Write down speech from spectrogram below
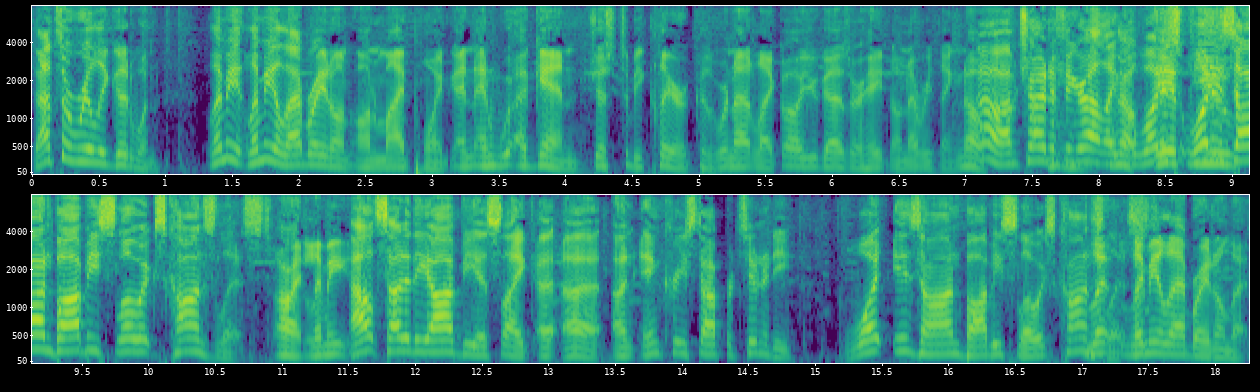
That's a really good one. Let me let me elaborate on, on my. And and again, just to be clear, because we're not like, oh, you guys are hating on everything. No, No, I'm trying to figure out like No, what is if what you- is on Bobby Slowik's cons list All right, let me. outside of the obvious, like uh, uh, an increased opportunity. What is on Bobby Slowik's cons let, list? let me elaborate on that.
